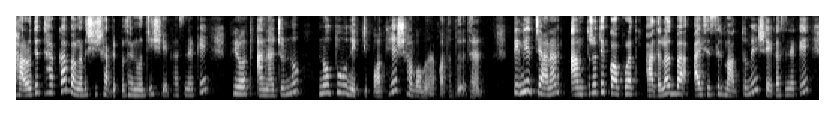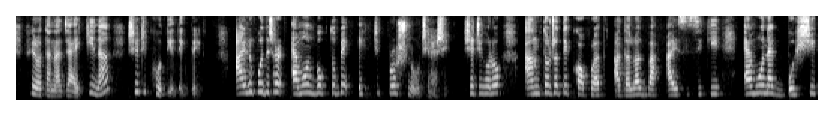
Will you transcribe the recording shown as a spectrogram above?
ভারতে থাকা বাংলাদেশের সাবেক প্রধানমন্ত্রী শেখ হাসিনাকে ফেরত আনার জন্য নতুন একটি পথের সম্ভাবনার কথা তুলে ধরেন। তিনি জানান, আন্তর্জাতিক অপরাধ আদালত বা আইসিসির মাধ্যমে শেখ হাসিনাকে ফেরত আনা যায় কিনা সেটি খতিয়ে দেখবে। আইন উপদেষ্টার এমন বক্তব্যে একটি প্রশ্ন উঠে আসে। সেটি হলো, আন্তর্জাতিক অপরাধ আদালত বা আইসিসি কি এমন এক বৈশ্বিক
